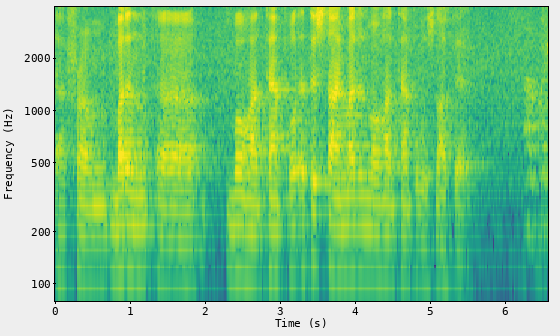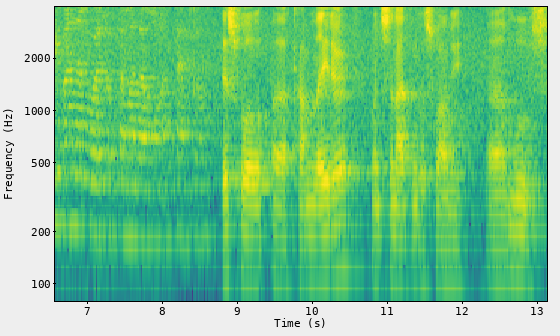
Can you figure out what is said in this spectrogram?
uh, from Madan uh, Mohan Temple. At this time, Madan Mohan Temple was not there. Akkoriban nem volt ott a Madan Mohan templom. This will uh, come later when Sanatana Goswami uh, moves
